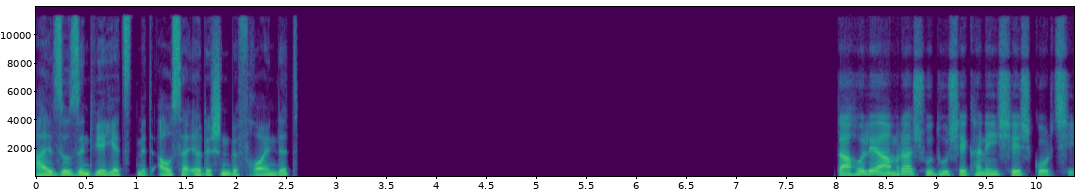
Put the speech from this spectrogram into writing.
Also sind wir jetzt mit Außerirdischen befreundet? তাহলে আমরা শুধু সেখানেই শেষ করছি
